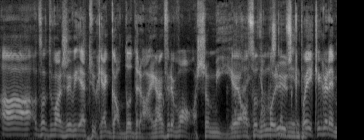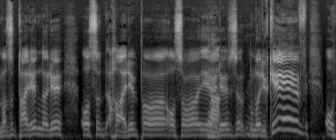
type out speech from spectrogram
altså det var så, Jeg tror ikke jeg gadd å dra engang, for det var så mye. Altså, Nå må du huske på ikke glemme, og så tar du når du Og så har du på Og så gjør Ja. du så må du ikke Og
